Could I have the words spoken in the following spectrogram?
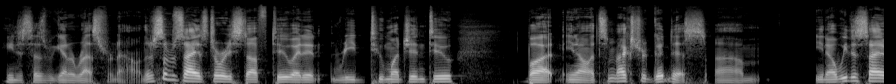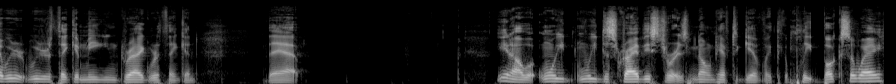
he just says we got to rest for now. And there's some side story stuff too. I didn't read too much into, but you know, it's some extra goodness. Um, you know, we decided we were, we were thinking, me and Graig were thinking that you know when we when we describe these stories, we don't have to give like the complete books away.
